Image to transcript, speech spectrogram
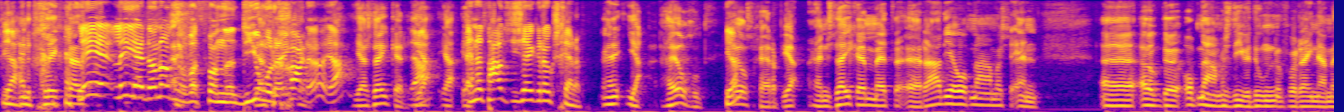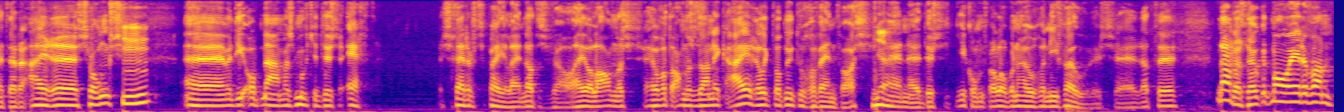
Ja. En het klikt ook. Leer, jij- leer jij dan ook nog wat van de jongere Jazeker. garde? Ja? Jazeker, ja. ja, ja, En dat houdt je zeker ook scherp. Ja, heel goed. Ja? Heel scherp, ja. En zeker met eh radioopnames en eh, ook de opnames die we doen voor Rena met haar eigen songs. Met die opnames moet je dus echt scherp spelen. En dat is wel heel anders. Heel wat anders dan ik eigenlijk tot nu toe gewend was. Ja. En eh, dus je komt wel op een hoger niveau. Dus eh, dat, eh, nou, dat is ook het mooie ervan.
